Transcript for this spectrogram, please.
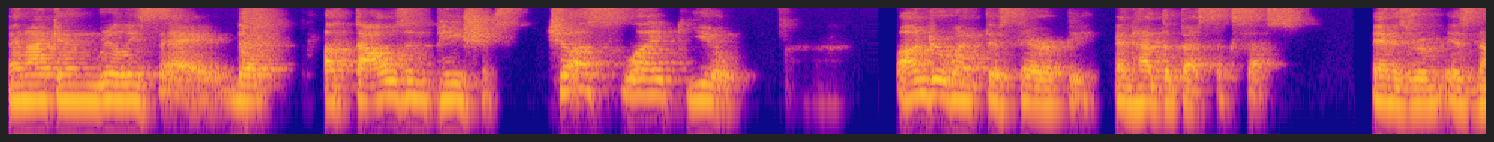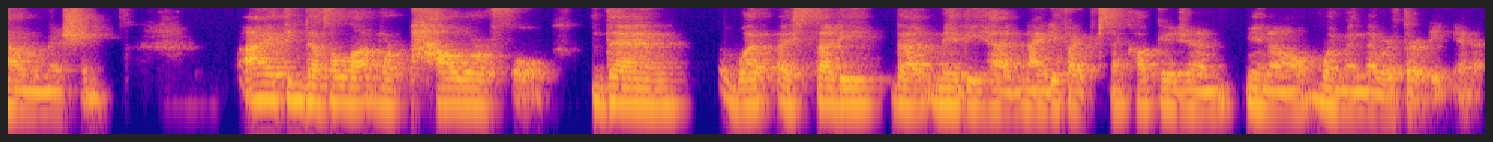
and I can really say that a thousand patients just like you underwent this therapy and had the best success and is, is now in remission. I think that's a lot more powerful than what a study that maybe had 95% Caucasian, you know, women that were 30 in it.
